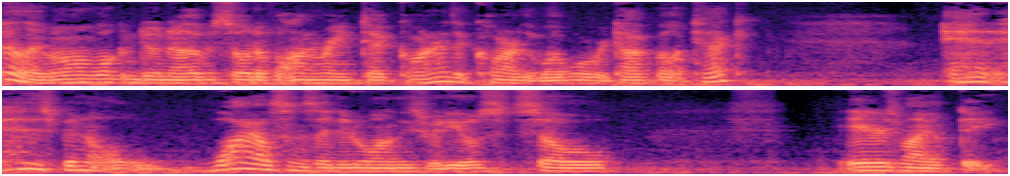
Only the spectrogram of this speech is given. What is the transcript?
Hello everyone, welcome to another episode of Onrain Tech Corner, the corner of the web where we talk about tech. And it has been a while since I did one of these videos, so here's my update.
